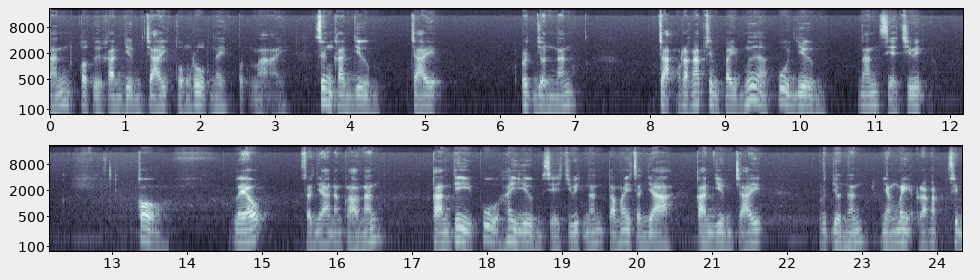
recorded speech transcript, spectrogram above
นั้นก็คือการยืมใช้คงรูปในกฎหมาย ซึ่งการยืม ใช้รถยนต์นั้นจะระงับสิ้นไปเมื่อผู้ยืมนั้นเสียชีวิต ก็แล้วสัญญาดังกล่าวนั้น การที่ผู้ให้ยืมเสียชีวิตนั้นทำให้สัญญาการยืมใช้รถยนต์นั้นยังไม่ระงับสิ้น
